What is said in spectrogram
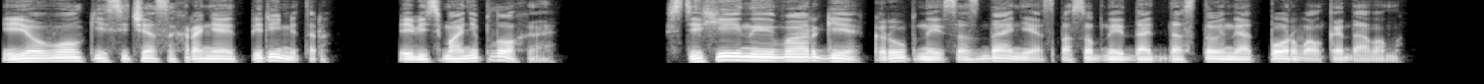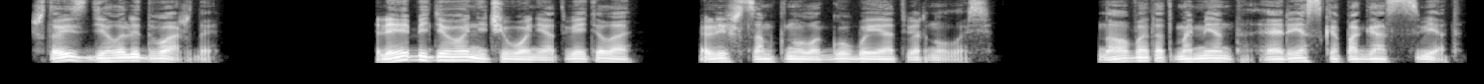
Ее волки сейчас охраняют периметр, и весьма неплохо. Стихийные варги — крупные создания, способные дать достойный отпор волкодавам, что и сделали дважды. Лебедева ничего не ответила, лишь сомкнула губы и отвернулась. Но в этот момент резко погас свет.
